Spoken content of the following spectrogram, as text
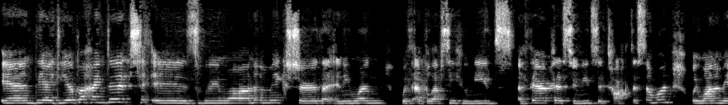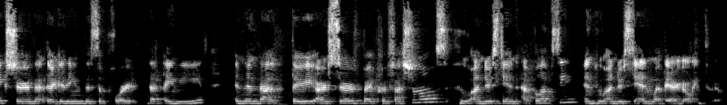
And the idea behind it is we want to make sure that anyone with epilepsy who needs a therapist, who needs to talk to someone, we want to make sure that they're getting the support that they need and then that they are served by professionals who understand epilepsy and who understand what they are going through.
